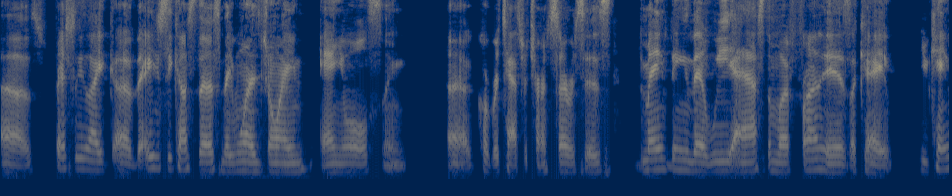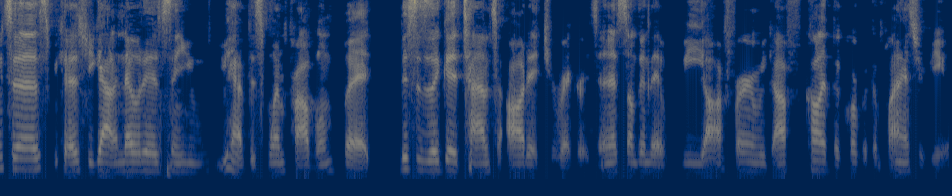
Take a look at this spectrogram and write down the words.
uh, especially like uh, the agency comes to us and they want to join annuals and uh, corporate tax return services. The main thing that we ask them up front is okay you came to us because you got a notice and you you have this one problem but this is a good time to audit your records. And it's something that we offer and we call it the corporate compliance review.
